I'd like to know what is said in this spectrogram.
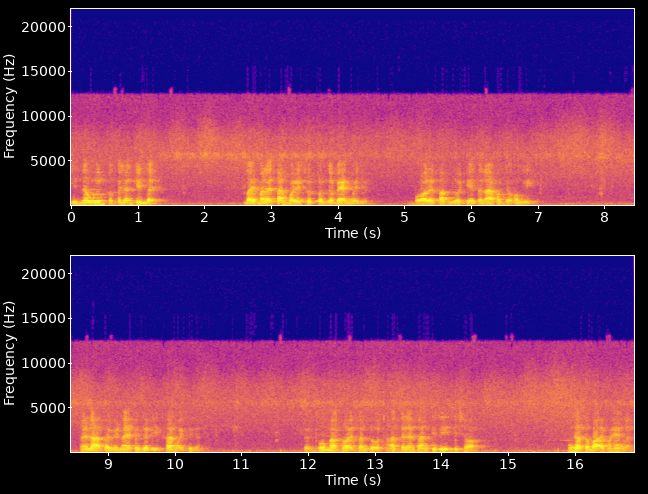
กินเนื้ออื่นก็ก็ยังกินได้ได้มาได้สร้างบริสุทธิ์เพิ่นก็แบ่งไว้อยู่บ่ได้ทำโดยเจตนาของเจ้าของอีกในด่านภายในเพิ่นก็ดีข้างไว้ขึ้นกัน เป็นผู้มากน่อยสันโดษหาแต่สร้างที่ดีที่ชอบมันก็สบายเพราะแห้งเลย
